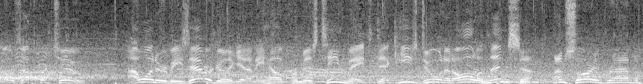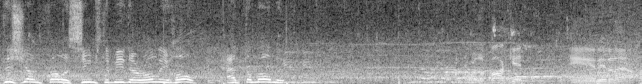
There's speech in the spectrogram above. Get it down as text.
Goes up for two. I wonder if he's ever going to get any help from his teammates, Dick. He's doing it all and then some. I'm sorry, Brad, but this young fella seems to be their only hope at the moment. For the bucket, and in and out.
